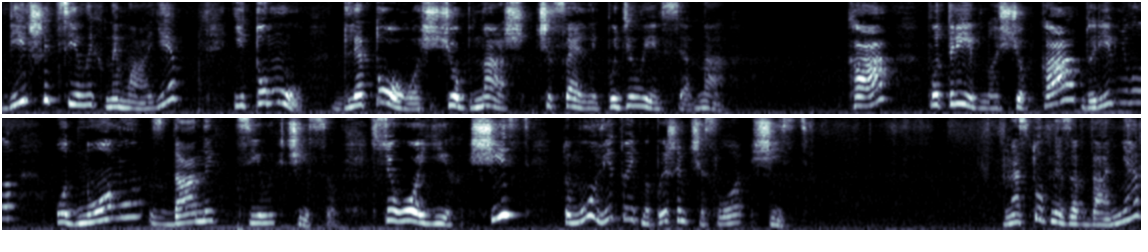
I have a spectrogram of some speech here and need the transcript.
більше цілих немає. І тому для того, щоб наш чисельник поділився на К, потрібно, щоб К дорівнювало одному з даних цілих чисел. Всього їх 6, тому відповідь ми пишемо число 6. Наступне завдання.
